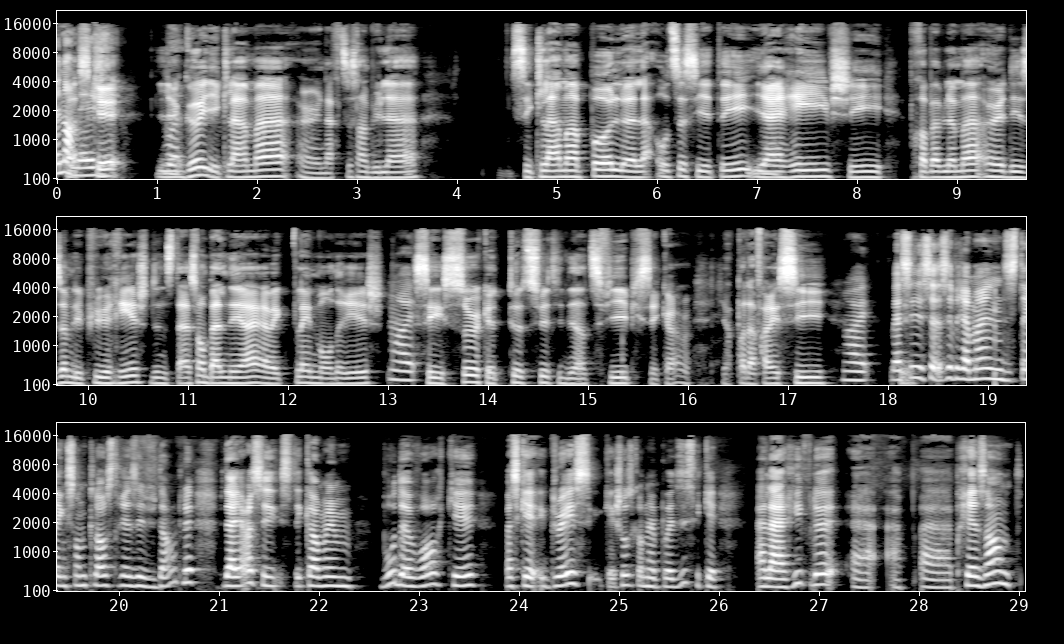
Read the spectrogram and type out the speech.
Mais non, Parce mais. que le ouais. gars, il est clairement un artiste ambulant. C'est clairement pas le- la haute société. Il Mm. arrive chez probablement un des hommes les plus riches d'une station balnéaire avec plein de monde riche. Ouais, C'est sûr que tout de suite identifié, puis c'est comme, il n'y a pas d'affaire ici. ouais. Ben, C'est- vraiment une distinction de classe très évidente. D'ailleurs, c'était quand même beau de voir que. Parce que Grace, quelque chose qu'on n'a pas dit, c'est que elle arrive, là, elle, elle- elle présente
